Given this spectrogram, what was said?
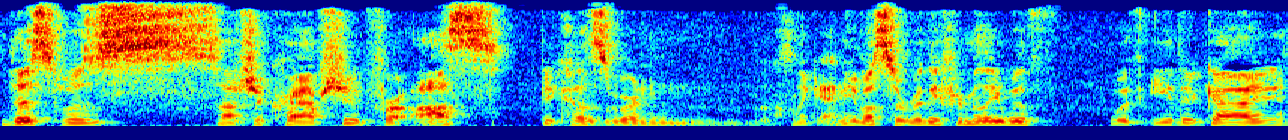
This was such a crapshoot for us because we're n- like any of us are really familiar with with either guy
